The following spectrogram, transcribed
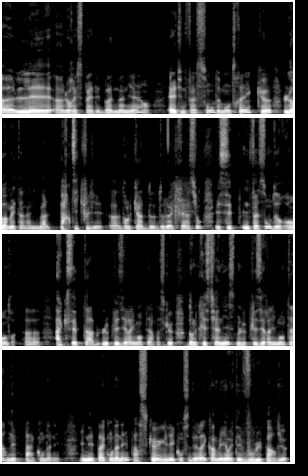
euh, les, le respect des bonnes manières est une façon de montrer que l'homme est un animal particulier dans le cadre de, la création. Et c'est une façon de rendre acceptable le plaisir alimentaire. Parce que dans le christianisme, le plaisir alimentaire n'est pas condamné. Il n'est pas condamné parce qu'il est considéré comme ayant été voulu par Dieu,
